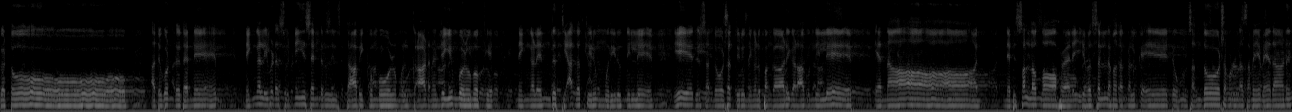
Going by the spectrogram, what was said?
കേട്ടോ. അതുകൊണ്ട് തന്നെ നിങ്ങൾ ഇവിടെ സുന്നി സെന്റർ സ്ഥാപിക്കുമ്പോഴും ഉദ്ഘാടനം ചെയ്യുമ്പോഴുമൊക്കെ നിങ്ങൾ എന്ത് ത്യാഗത്തിനും മുതിരുന്നില്ലേ? ഏത് സന്തോഷത്തിനും നിങ്ങൾ പങ്കാളികളാകുന്നില്ലേ? എന്നാൽ നബി സല്ലല്ലാഹു അലൈഹി വസല്ലമ തങ്ങൾക്ക് ഏറ്റവും സന്തോഷമുള്ള സമയം ഏതാണ്?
